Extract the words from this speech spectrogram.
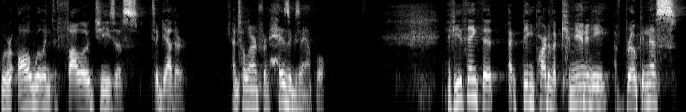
we were all willing to follow Jesus together and to learn from his example. If you think that uh, being part of a community of brokenness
